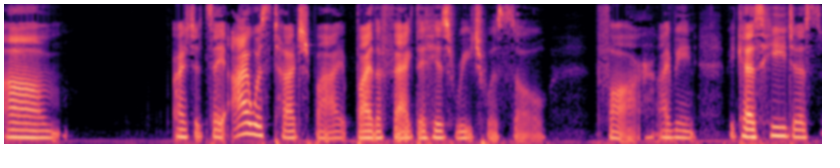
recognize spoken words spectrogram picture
um I should say I was touched by by the fact that his reach was so far. I mean, because he just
